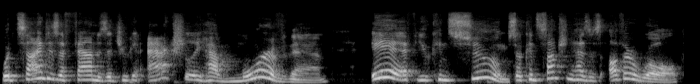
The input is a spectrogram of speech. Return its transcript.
what scientists have found is that you can actually have more of them if you consume. So consumption has this other role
